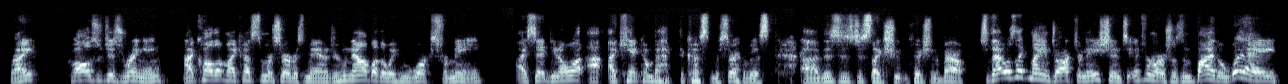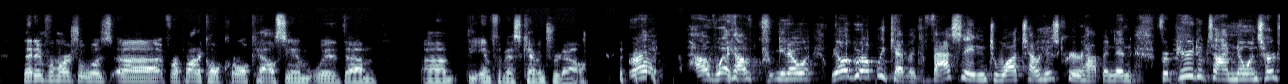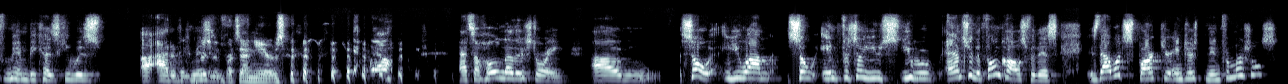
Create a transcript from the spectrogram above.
right? Calls were just ringing. I called up my customer service manager, who now, by the way, who works for me. I said, you know what? I, I can't come back to customer service. Uh, this is just like shooting fish in a barrel. So that was like my indoctrination to infomercials. And by the way, that infomercial was uh, for a product called Coral Calcium with um, um, the infamous Kevin Trudeau. right. How, how, you know, we all grew up with Kevin. Fascinating to watch how his career happened. And for a period of time, no one's heard from him because he was uh, out of commission for 10 years. well, that's a whole nother story. Um, so you um so in so you you were answering the phone calls for this. Is that what sparked your interest in infomercials?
